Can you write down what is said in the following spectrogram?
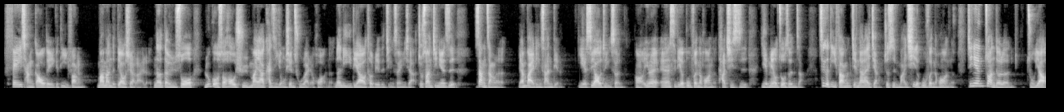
非常高的一个地方慢慢的掉下来了。那等于说，如果说后续卖压开始涌现出来的话呢，那你一定要特别的谨慎一下。就算今天是上涨了两百零三点，也是要谨慎哦，因为 N C D 的部分的话呢，它其实也没有做增长。这个地方简单来讲，就是买气的部分的话呢，今天赚的人主要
